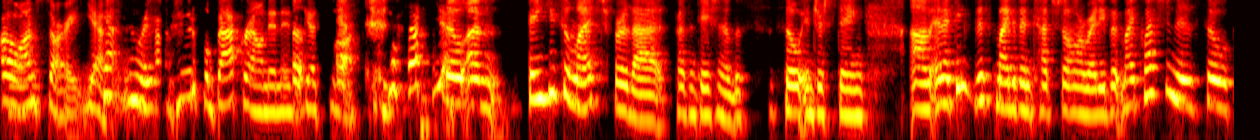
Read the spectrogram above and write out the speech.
Oh, I'm sorry. Yes. Yeah, no worries. a beautiful background and it oh, gets lost. yeah. So um thank you so much for that presentation. It was so interesting. Um, and I think this might have been touched on already, but my question is so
